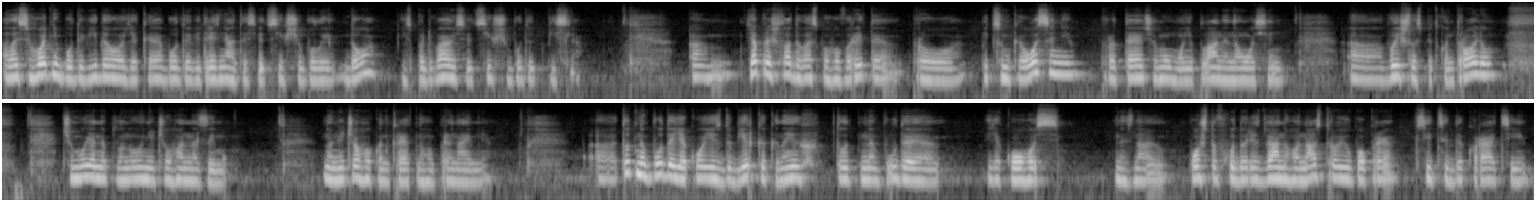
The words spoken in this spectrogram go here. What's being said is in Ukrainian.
Але сьогодні буде відео, яке буде відрізнятись від всіх, що були до, і сподіваюся, від всіх, що будуть після. Ем, Я прийшла до вас поговорити про підсумки осені, про те, чому мої плани на осінь е, вийшли з-під контролю, чому я не планую нічого на зиму. Ну, нічого конкретного, принаймні. Е, Тут не буде якоїсь добірки книг, тут не буде якогось, не знаю, поштовху до різдвяного настрою, попри всі ці декорації.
